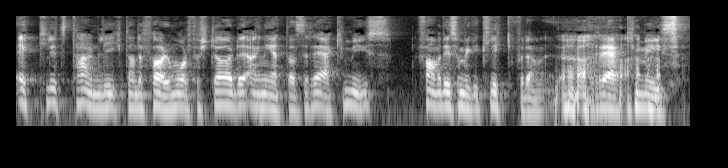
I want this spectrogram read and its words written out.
Äckligt tarmliknande föremål förstörde Agnetas räkmys. Fan vad det är så mycket klick på den. Räkmys.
